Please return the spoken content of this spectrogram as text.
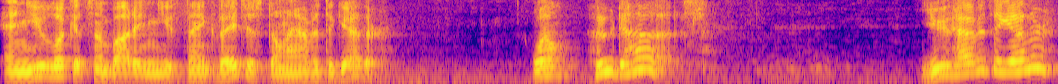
and you look at somebody and you think they just don't have it together. Well, who does? You have it together?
